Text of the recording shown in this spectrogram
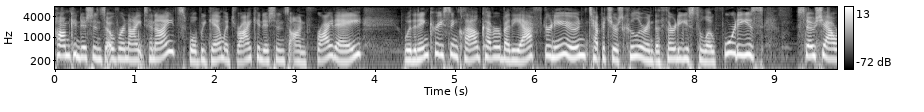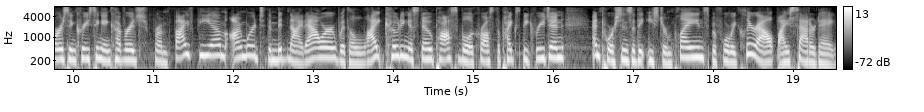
Calm conditions overnight tonight. We'll begin with dry conditions on Friday. With an increase in cloud cover by the afternoon, temperatures cooler in the 30s to low 40s. Snow showers increasing in coverage from 5 p.m. onward to the midnight hour, with a light coating of snow possible across the Pikes Peak region and portions of the eastern plains before we clear out by Saturday.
